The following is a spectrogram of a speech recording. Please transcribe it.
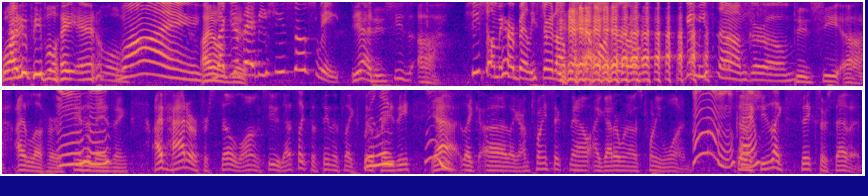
Why do people hate animals? Why? I don't Like your get it. baby, she's so sweet. Yeah, dude, she's ah. She showed me her belly straight off. Like, come on, girl, give me some, girl. Dude, she, uh, I love her. She's Mm-hmm. amazing. I've had her for so long too. That's like the thing that's like so Really? crazy. Hmm. Yeah, like, uh, like I'm 26 now. I got her when I was 21. Mm, So she's like six or seven.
